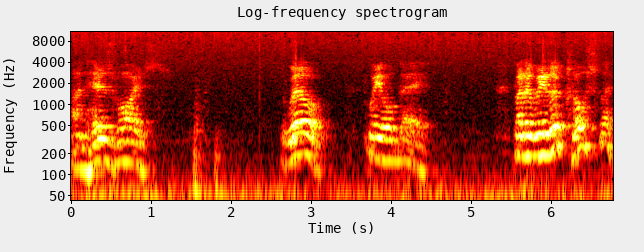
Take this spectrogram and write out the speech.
and his voice will we obey. But if we look closely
